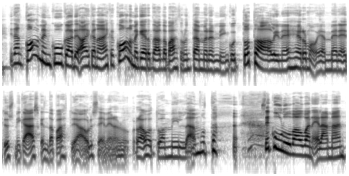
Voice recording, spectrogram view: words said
niin tämän kolmen kuukauden aikana ehkä kolme kertaa tapahtunut tämmöinen niin kuin totaalinen hermojen menetys, mikä äsken tapahtui, ja olisi ei meidän rauhoittua millään, mutta se kuuluu vauvan elämään.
